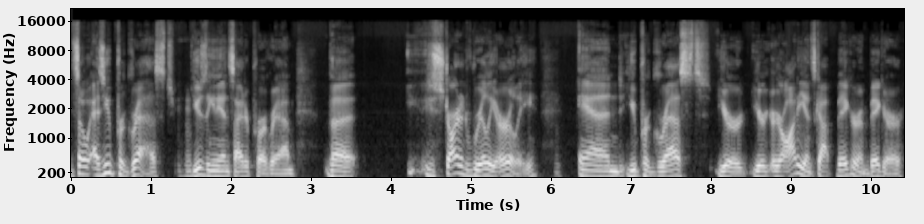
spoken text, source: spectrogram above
So as you progressed mm-hmm. using the Insider Program, the you started really early. Mm-hmm and you progressed your your, your audience got bigger and bigger.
